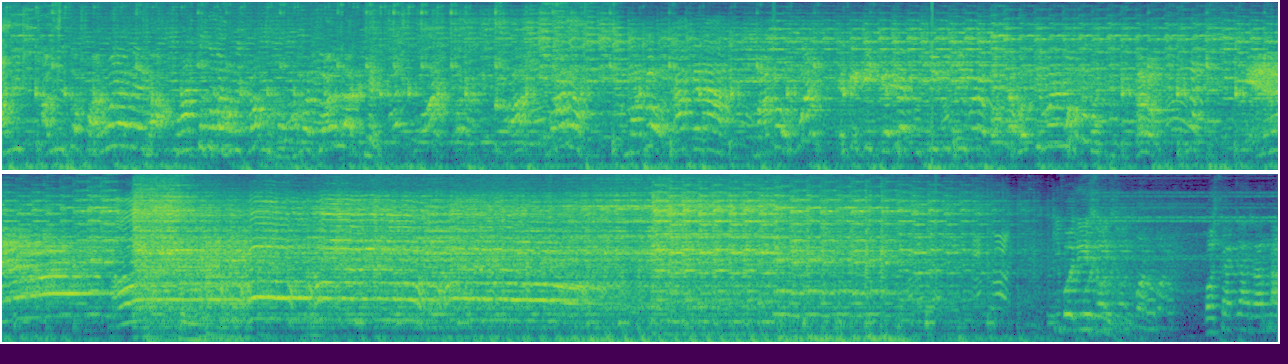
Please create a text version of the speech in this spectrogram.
আমি আমি তো পারব না দেখা রাখতে তোমার হবে কাম করো। আমার জল লাগছে। না। কি কেটে কুচি কুচি করে কি বলি শোন বস্তাটা রান্না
